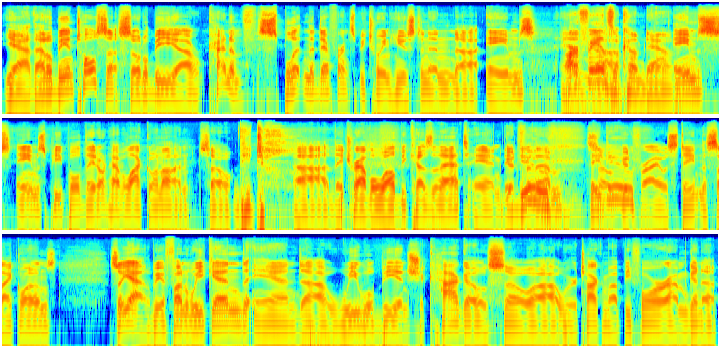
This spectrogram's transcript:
Yeah, that'll be in Tulsa, so it'll be uh, kind of splitting the difference between Houston and uh, Ames. Our fans uh, will come down. Ames, Ames people, they don't have a lot going on, so They don't. Uh, they travel well because of that, and good for them. They so do. good for Iowa State and the Cyclones. So yeah, it'll be a fun weekend, and uh, we will be in Chicago. So uh, we were talking about before. I'm gonna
